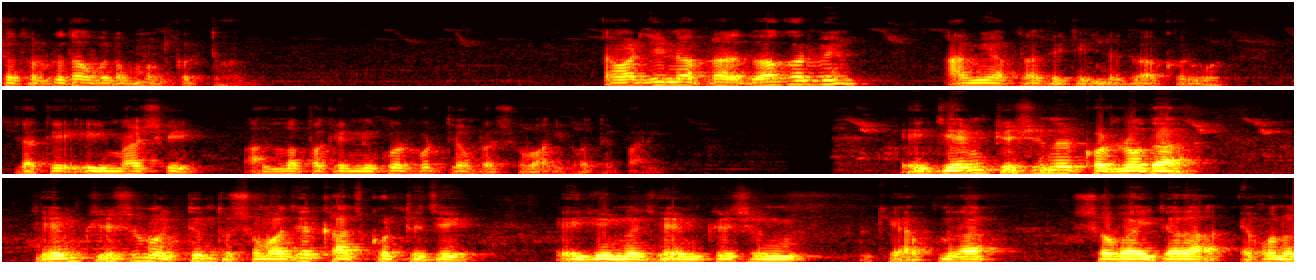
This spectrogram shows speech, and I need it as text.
সতর্কতা অবলম্বন করতে হবে। আমার জন্য আপনারা দোয়া করবেন, আমি আপনাদের জন্য দোয়া করব যাতে এই মাসে আল্লাহ পাকের নিকটবর্তী আমরা সবাই হতে পারি। এই জেম ক্রিয়েশনের কর্ণধার, জেম ক্রিয়েশন অত্যন্ত সমাজের কাজ করতেছে এই জন্য জেম ক্রিয়েশনকে আপনারা সবাই যারা এখনও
